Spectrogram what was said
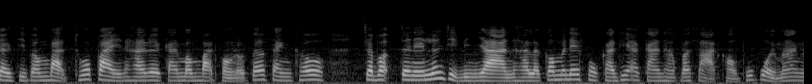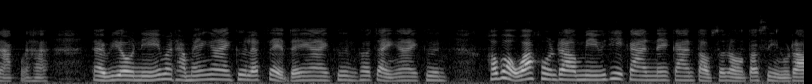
จากจิตบำบัดทั่วไปนะคะ โดยการบำบัดของดรแฟรงเคิลจะจะเน้นเรื่องจิตวิญญาณนะคะ แล้วก็ไม่ได้โฟกัสที่อาการทางประสาทของผู้ป่วยมากนักนะคะ แต่วิดีโอนี้มาทำให้ง่ายขึ้นและเสพได้ง่ายขึ้น เข้าใจง่ายขึ้น เขาบอกว่าคนเรามีวิธีการในการตอบสนองต่อสิ่งเรา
